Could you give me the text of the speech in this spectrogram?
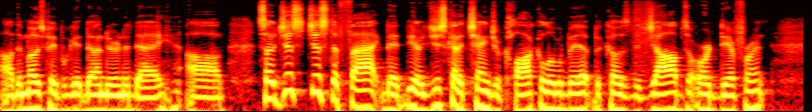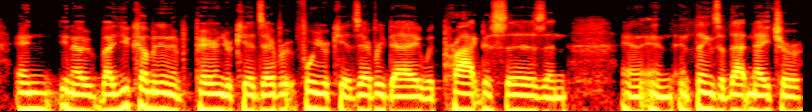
uh, than most people get done during the day. Uh, so just just the fact that you know you just got to change your clock a little bit because the jobs are different. And you know, by you coming in and preparing your kids every for your kids every day with practices and and, and, and things of that nature,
